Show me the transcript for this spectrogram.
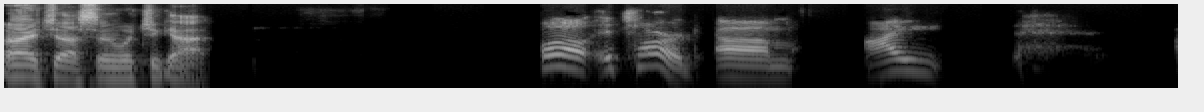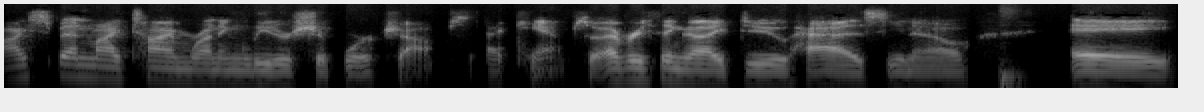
All right, Justin, what you got? Well, it's hard. Um, I I spend my time running leadership workshops at camp. So everything that I do has, you know, a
